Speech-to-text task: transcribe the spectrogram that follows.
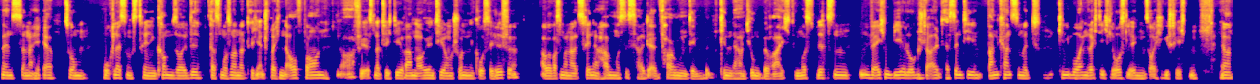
Wenn es dann nachher zum Hochleistungstraining kommen sollte, das muss man natürlich entsprechend aufbauen. Dafür ist natürlich die Rahmenorientierung schon eine große Hilfe. Aber was man als Trainer haben muss, ist halt Erfahrung in dem Kinder- und Jugendbereich. Du musst wissen, in welchem biologischen Alter sind die, wann kannst du mit Kniebeugen richtig loslegen, solche Geschichten. Ja,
